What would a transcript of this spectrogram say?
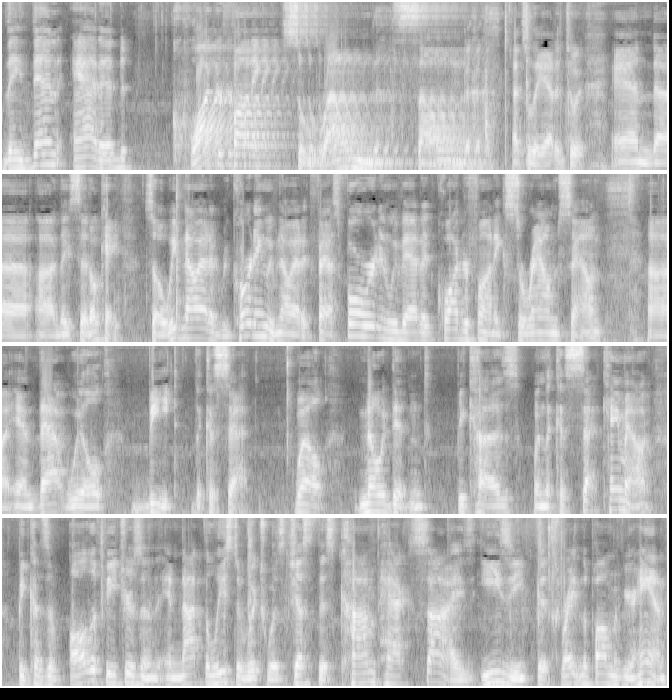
they then added quadraphonic surround sound. That's what they added to it. And uh, uh, they said, okay, so we've now added recording, we've now added fast forward, and we've added quadraphonic surround sound, uh, and that will beat the cassette. Well, no, it didn't because when the cassette came out, because of all the features, and, and, not the least of which was just this compact size, easy, fits right in the palm of your hand,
